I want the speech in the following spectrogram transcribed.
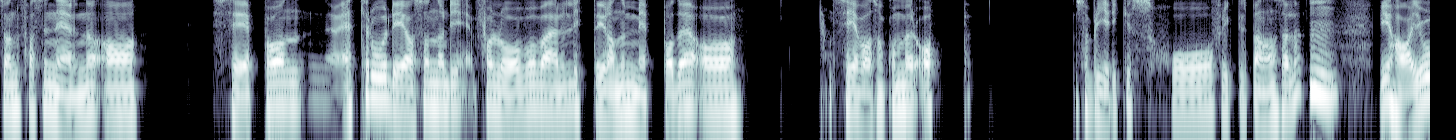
sånn fascinerende å se på Jeg tror det også, når de får lov å være litt grann med på det og se hva som kommer opp, så blir det ikke så fryktelig spennende heller. Mm. Vi har jo,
